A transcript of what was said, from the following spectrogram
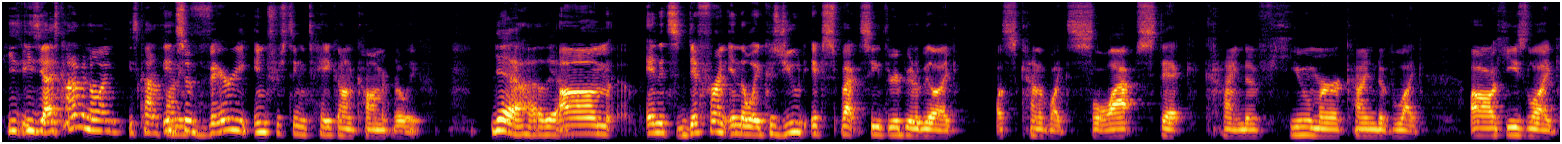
he's, he's yeah, he's kind of annoying. He's kind of funny. it's a very interesting take on comic relief. Yeah, yeah. Um, and it's different in the way because you'd expect C three PO to be like a kind of like slapstick kind of humor, kind of like, oh, he's like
